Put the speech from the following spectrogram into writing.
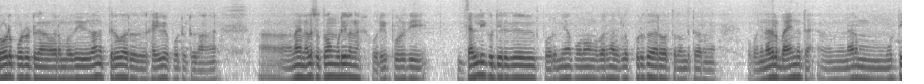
ரோடு போட்டுட்ருக்காங்க. வரும்போது இதுதாங்க திருவாரூர் ஹைவே போட்டுட்ருக்காங்க. ஆனால் என்னால் சுத்தமாக முடியலைங்க. ஒரே புழுதி. ஜல்லி குட்டி இருக்குது பொறுமையாக போனோம் அங்கே பாருங்கள் அதுக்குள்ளே குறுக்க வேறு ஒருத்தர் வந்துட்டு வருங்க கொஞ்ச நேரத்தில் பயந்துட்டேன். கொஞ்ச நேரம் முட்டி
